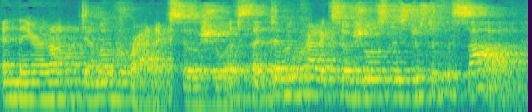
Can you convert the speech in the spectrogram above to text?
and they are not democratic socialists. That democratic socialism is just a facade.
